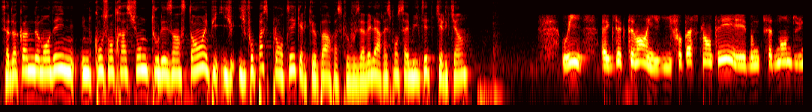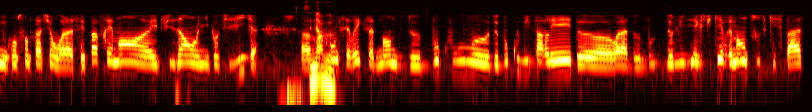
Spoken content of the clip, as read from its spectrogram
ça doit quand même demander une, une concentration de tous les instants. Et puis, il, il faut pas se planter quelque part parce que vous avez la responsabilité de quelqu'un. Oui, exactement. Il, il faut pas se planter et donc ça demande une concentration. Voilà, c'est pas vraiment euh, épuisant au niveau physique. Euh, par nerveux. contre, c'est vrai que ça demande de beaucoup, euh, de beaucoup lui parler, de euh, voilà, de, de lui expliquer vraiment tout ce qui se passe,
